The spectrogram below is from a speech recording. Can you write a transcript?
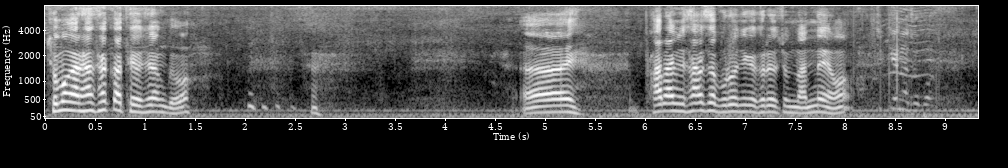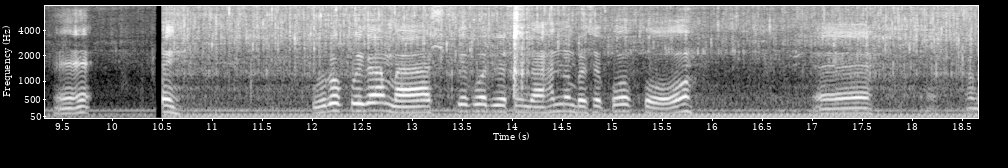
조만간 한 살 같아요, 저 형도. 아이, 바람이 살살 불으니까 그래도 좀 낫네요. 예. 예. 우럭구이가 맛있게 구워지겠습니다. 한눈 벌써 구웠고, 예. 한,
